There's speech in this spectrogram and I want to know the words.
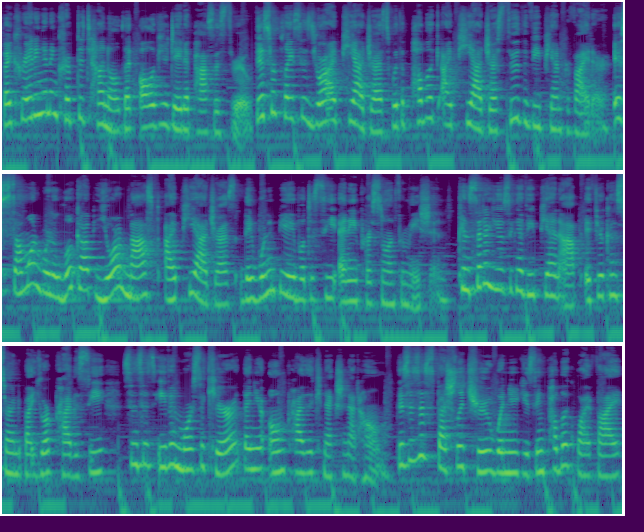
by creating an encrypted tunnel that all of your data passes through. This replaces your IP address with a public IP address through the VPN provider. If someone were to look up your masked IP address, they wouldn't be able to see any personal information. Consider using a VPN app if you're concerned about your privacy since it's even more secure than your own private connection at home. This is especially true when you're using public Wi-Fi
